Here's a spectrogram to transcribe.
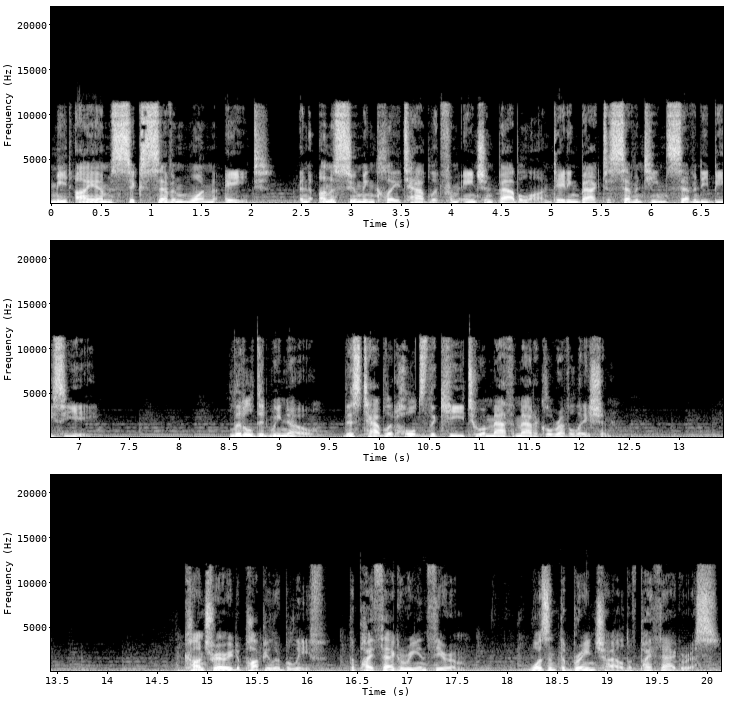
Meet IM 6718, an unassuming clay tablet from ancient Babylon dating back to 1770 BCE. Little did we know, this tablet holds the key to a mathematical revelation. Contrary to popular belief, the Pythagorean theorem wasn't the brainchild of Pythagoras.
